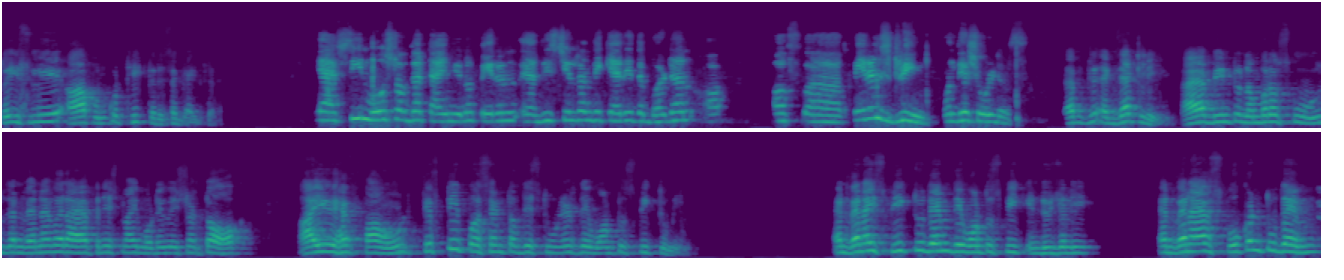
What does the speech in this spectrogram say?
तो इसलिए आप उनको ठीक तरह से गाइड करें Yeah, I've seen most of the time, you know, parent, uh, these children, they carry the burden of, of uh, parents' dream on their shoulders. Exactly. I have been to number of schools, and whenever I have finished my motivational talk, I have found 50% of the students they want to speak to me. And when I speak to them, they want to speak individually. And when I have spoken to them,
